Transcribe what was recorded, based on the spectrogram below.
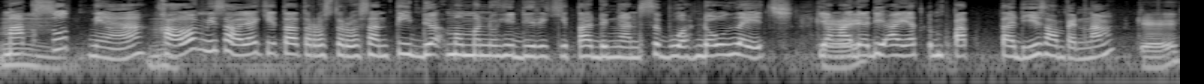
Hmm. Maksudnya, kalau misalnya kita terus-terusan tidak memenuhi diri kita dengan sebuah knowledge yang Oke. ada di ayat 4 tadi sampai 6, Oke.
